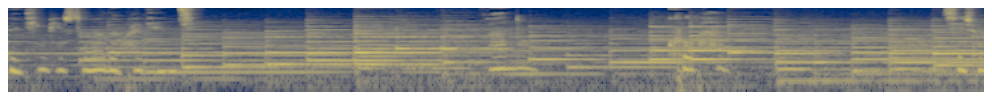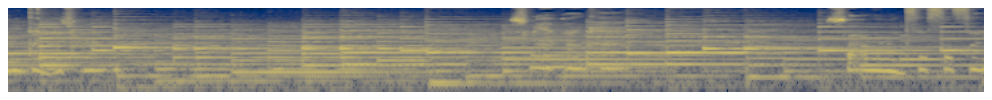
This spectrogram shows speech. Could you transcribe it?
你听凭所有的坏天气，发怒、哭喊，祈求你打开窗户，书页翻开，所有的文字四散，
